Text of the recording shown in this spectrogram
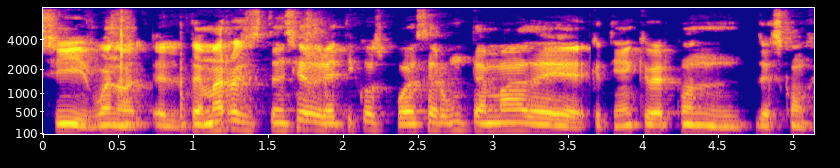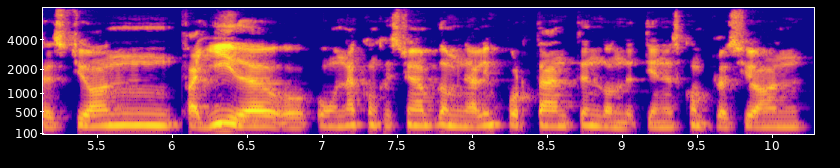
Sí, bueno, el tema de resistencia a diuréticos puede ser un tema de, que tiene que ver con descongestión fallida o, una congestión abdominal importante en donde tienes compresión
